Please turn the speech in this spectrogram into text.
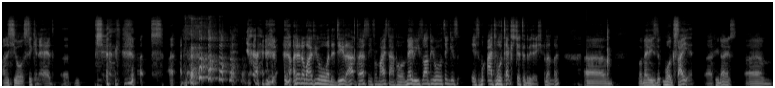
unless you're sick in the head. Um, I don't know why people want to do that. Personally, from my standpoint, maybe some people think it's it's adds more texture to the dish. I don't know, um, but maybe it's more exciting. Uh, who knows? Um,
